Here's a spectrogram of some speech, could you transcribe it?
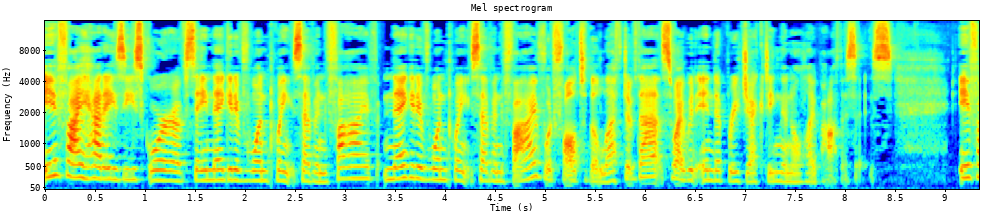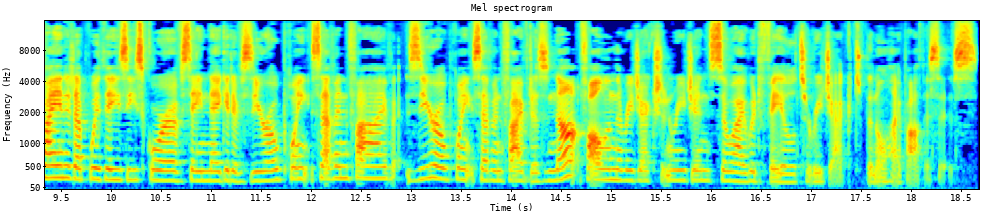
if I had a z-score of say negative 1.75, negative 1.75 would fall to the left of that, so I would end up rejecting the null hypothesis. If I ended up with a z-score of say negative 0.75, 0.75 does not fall in the rejection region, so I would fail to reject the null hypothesis.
